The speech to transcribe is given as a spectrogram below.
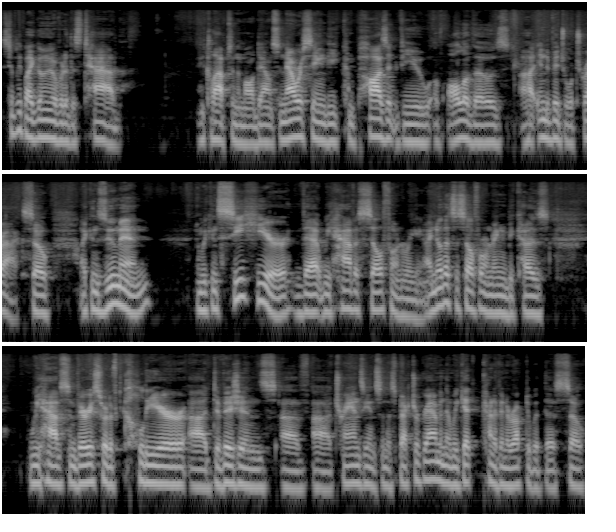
simply by going over to this tab and collapsing them all down. So now we're seeing the composite view of all of those uh, individual tracks. So I can zoom in and we can see here that we have a cell phone ringing. I know that's a cell phone ringing because we have some very sort of clear uh, divisions of uh, transients in the spectrogram, and then we get kind of interrupted with this. So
